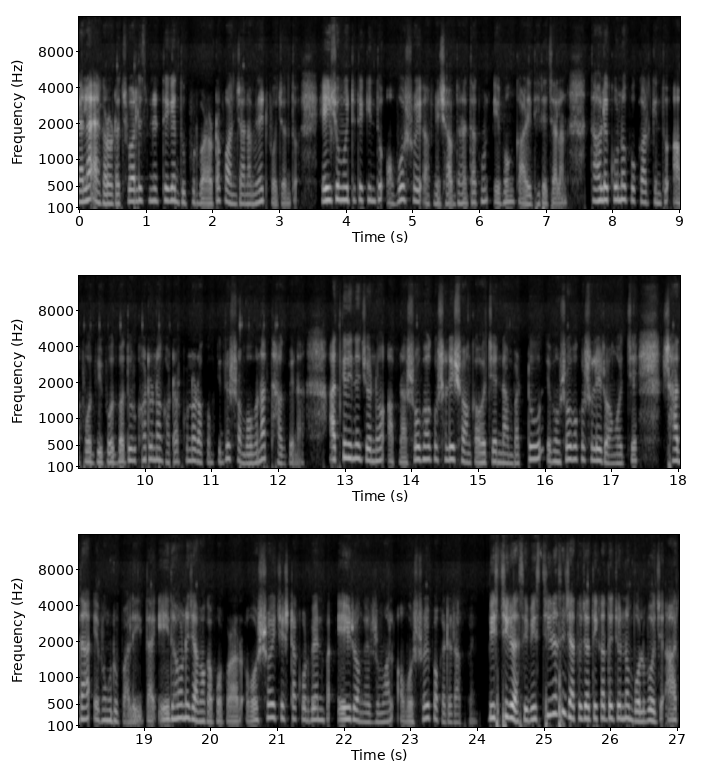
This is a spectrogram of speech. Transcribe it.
বেলা এগারোটা চুয়াল্লিশ মিনিট থেকে দুপুর বারোটা পঞ্চান্ন মিনিট পর্যন্ত। এই সময়টিতে কিন্তু অবশ্যই আপনি সাবধানে থাকুন এবং গাড়ি ধীরে চালান। তাহলে কোনো প্রকার কিন্তু আপদ বিপদ বা দুর্ঘটনা ঘটার কোনো রকম কিন্তু সম্ভাবনা থাকবে না। আজকের দিনের জন্য আপনার সৌভাগ্যশালীর সংখ্যা হচ্ছে নাম্বার টু এবং সৌভাগ্যশালীর রং হচ্ছে সাদা এবং রূপালি। তাই এই ধরনের জামা কাপড় পরার অবশ্যই চেষ্টা করবেন বা এই রঙের রুমাল অবশ্যই পকেটে রাখবেন। বৃশ্চিক রাশি বৃশ্চিক রাশি জাত জাতিকাদের জন্য বলব যে, আজ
